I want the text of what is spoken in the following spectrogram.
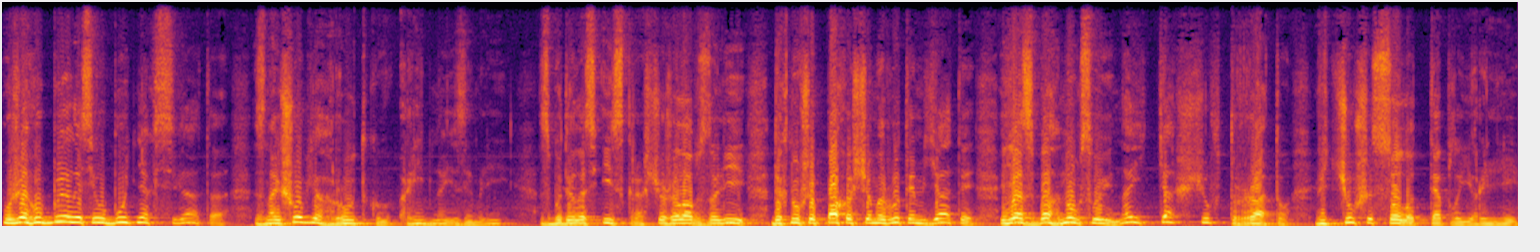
уже губилися у буднях свята, знайшов я грудку рідної землі, збудилась іскра, що жила в золі, дихнувши пахощами рути м'яти, я збагнув свою найтяжчу втрату, відчувши солод теплої риллі.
